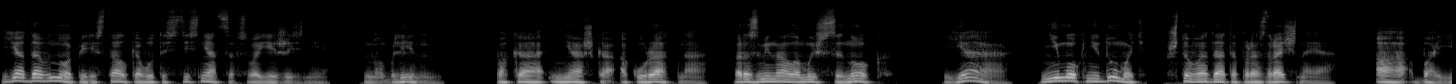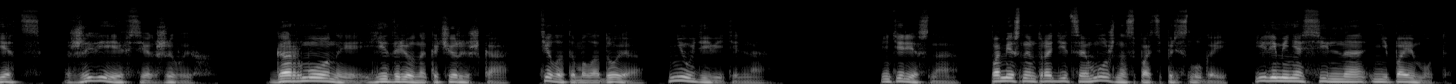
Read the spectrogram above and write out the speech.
я давно перестал кого-то стесняться в своей жизни. Но, блин, пока няшка аккуратно разминала мышцы ног, я не мог не думать, что вода-то прозрачная, а боец живее всех живых. Гормоны, ядрена-кочерышка, тело-то молодое, неудивительно. Интересно, по местным традициям можно спать с прислугой, или меня сильно не поймут?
